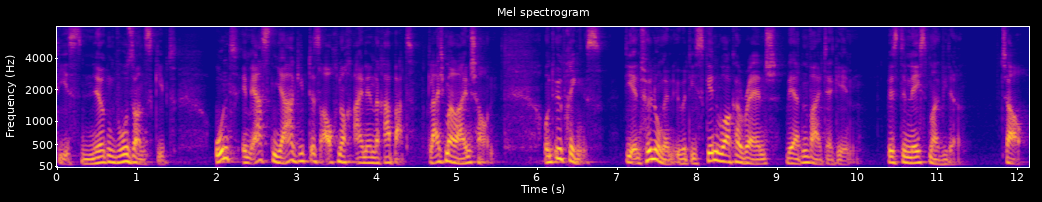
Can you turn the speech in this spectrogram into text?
die es nirgendwo sonst gibt. Und im ersten Jahr gibt es auch noch einen Rabatt. Gleich mal reinschauen. Und übrigens, die Enthüllungen über die Skinwalker Ranch werden weitergehen. Bis demnächst mal wieder. Ciao.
